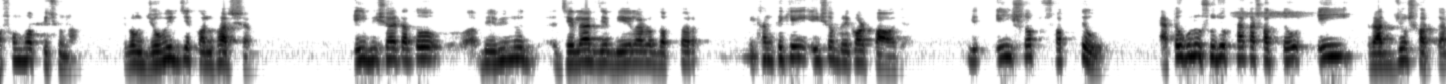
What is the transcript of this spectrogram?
অসম্ভব কিছু না। এবং জমির যে কনভার্সন এই বিষয়টা তো বিভিন্ন জেলার যে বিএলআরও দপ্তর, এখান থেকেই এইসব রেকর্ড পাওয়া যায়। এই সব সত্ত্বেও এতগুলো সুযোগ থাকা সত্ত্বেও এই রাজ্য সরকার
